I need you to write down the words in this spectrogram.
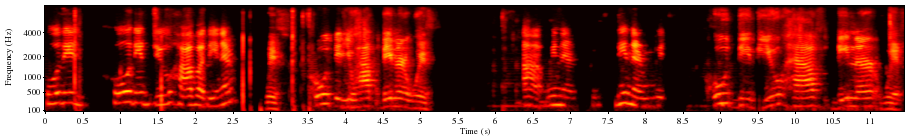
Who did who did you have a dinner? With who did you have dinner with? Ah, winner dinner with Who did you have dinner with?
